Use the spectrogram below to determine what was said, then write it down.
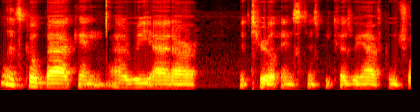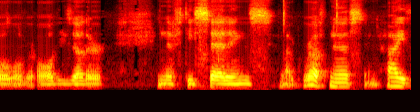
Let's go back and uh, re-add our material instance because we have control over all these other nifty settings like roughness and height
